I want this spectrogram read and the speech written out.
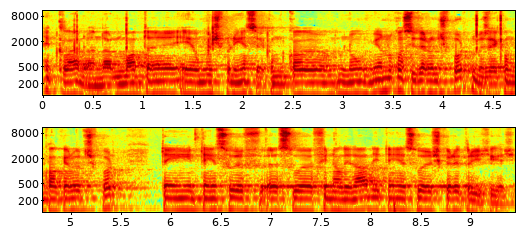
É claro, andar de moto é uma experiência, como não, eu não considero um desporto, mas é como qualquer outro desporto, tem, tem a, sua, a sua finalidade e tem as suas características.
